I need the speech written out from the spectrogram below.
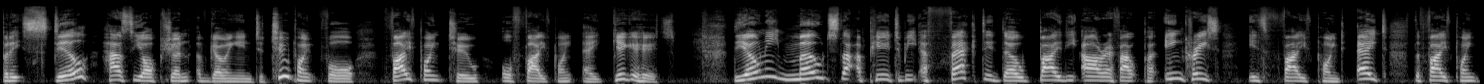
but it still has the option of going into 2.4, 5.2 or 5.8 gigahertz. The only modes that appear to be affected though by the RF output increase is 5.8. The 5.2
